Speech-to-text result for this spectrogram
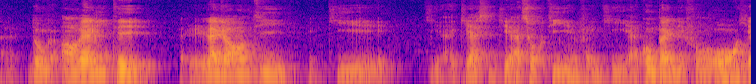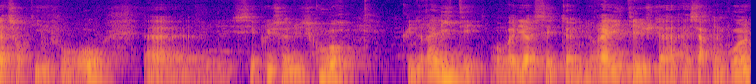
Euh, donc en réalité, la garantie qui est, qui, qui, assortie, enfin qui accompagne les fonds euros, qui assortit les fonds euros, euh, c'est plus un discours qu'une réalité. On va dire c'est une réalité jusqu'à un certain point,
